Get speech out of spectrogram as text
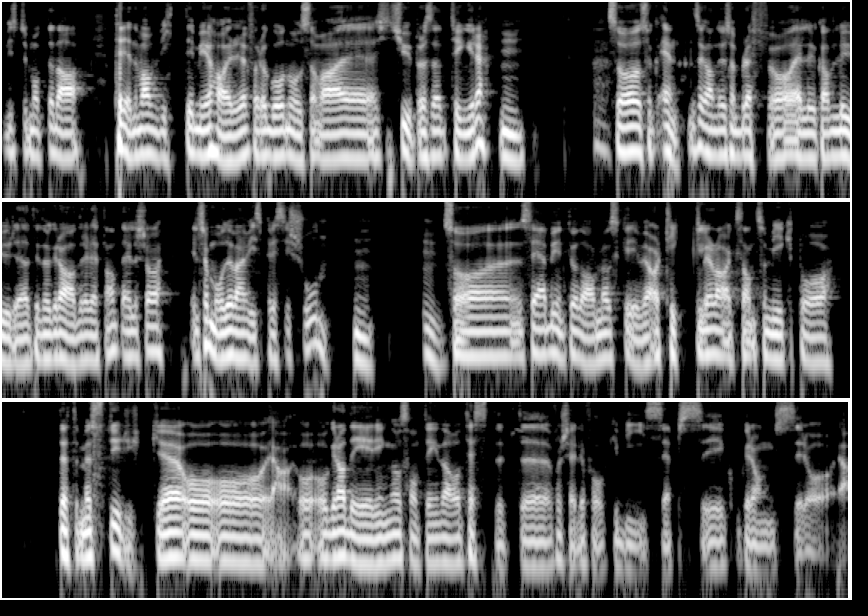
hvis du måtte da trene vanvittig mye hardere for å gå noe som var eh, 20 tyngre, Mm. så, så enten så kan du liksom bløffe, og, eller du kan lure deg til noen grader, eller et eller annet, eller så, eller så må det jo være en viss presisjon. Mm. Mm. Så, så jeg begynte jo da med å skrive artikler da, ikke sant, som gikk på dette med styrke og, og, ja, og, og gradering og sånne ting, da, og testet uh, forskjellige folk i biceps i konkurranser og ja.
